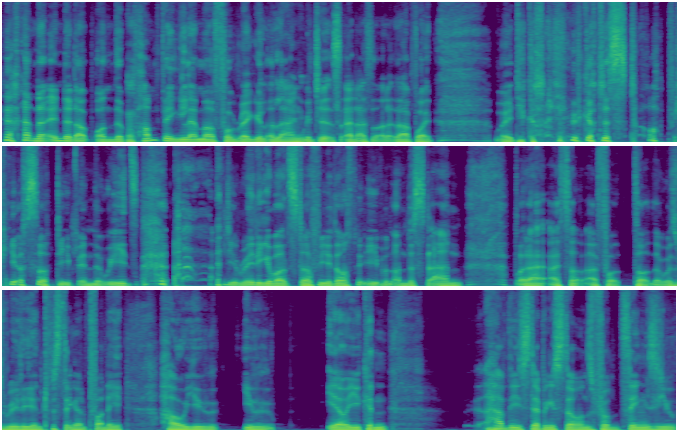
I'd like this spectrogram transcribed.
and I ended up on the pumping lemma for regular languages, and I thought at that point. Wait, you got you got to stop. You're so deep in the weeds, and you're reading about stuff you don't even understand. But I, I thought I thought, thought that was really interesting and funny how you you you know you can have these stepping stones from things you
